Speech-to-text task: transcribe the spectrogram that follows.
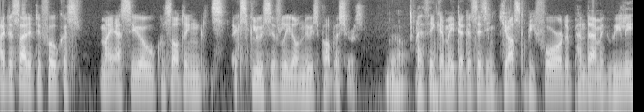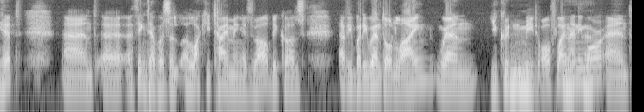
I decided to focus my SEO consulting exclusively on news publishers. Yeah. I think I made that decision just before the pandemic really hit. And uh, I think that was a, a lucky timing as well because everybody went online when You couldn't Mm. meet offline Yeah, anymore, and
